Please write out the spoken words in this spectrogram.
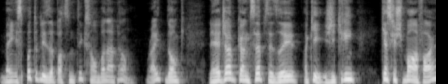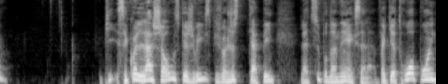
ben c'est pas toutes les opportunités qui sont bonnes à prendre, right? Donc, le job concept, c'est de dire, OK, j'écris qu'est-ce que je suis bon à faire, puis c'est quoi la chose que je vise, puis je vais juste taper là-dessus pour devenir excellent. Fait y a trois points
